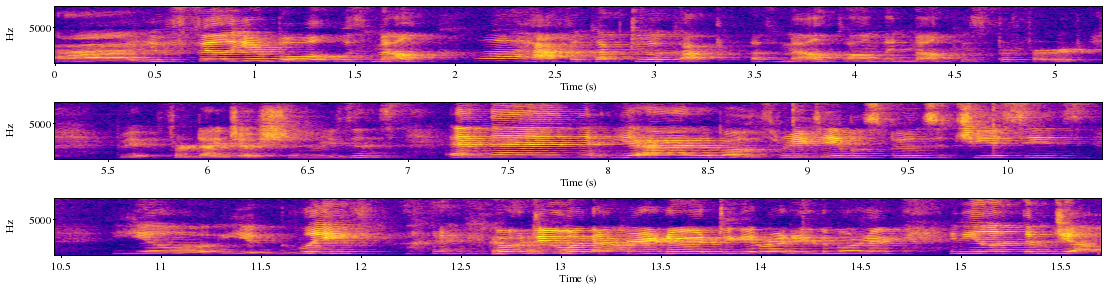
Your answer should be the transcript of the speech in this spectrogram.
uh, you fill your bowl with milk, uh, half a cup to a cup of milk. Almond milk is preferred. for digestion reasons. And then you add about three tablespoons of chia seeds. You you leave, go do whatever you're doing to get ready in the morning, and you let them gel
